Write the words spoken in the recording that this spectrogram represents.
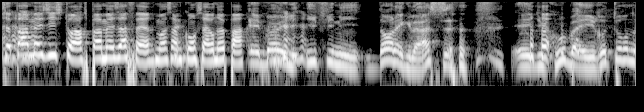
c'est pas mes histoires, c'est pas mes affaires, moi ça me concerne pas. Et Boyle, il finit dans les glaces. Et du coup, bah, il retourne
